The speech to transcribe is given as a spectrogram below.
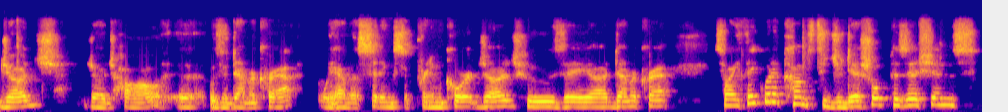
judge, Judge Hall, uh, was a Democrat. We have a sitting Supreme Court judge who's a uh, Democrat. So I think when it comes to judicial positions,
